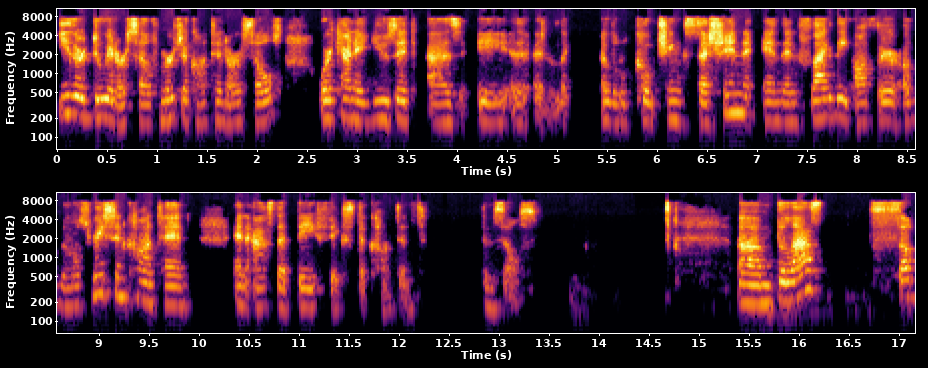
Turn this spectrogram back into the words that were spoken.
either do it ourselves merge the content ourselves or kind of use it as a, a, a like a little coaching session and then flag the author of the most recent content and ask that they fix the content themselves. Um, the last sub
